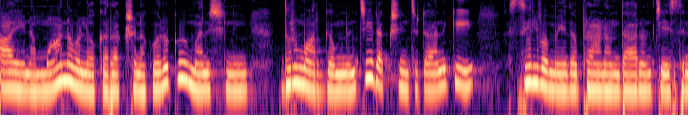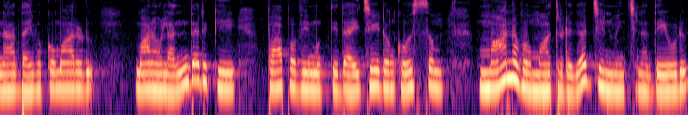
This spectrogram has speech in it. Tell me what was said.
ఆయన మానవలోక రక్షణ కొరకు మనిషిని దుర్మార్గం నుంచి రక్షించటానికి శిల్వ మీద ప్రాణం దానం చేసిన దైవ కుమారుడు మానవులందరికీ పాప విముక్తి దయచేయడం కోసం మానవ మాతృడిగా జన్మించిన దేవుడు.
